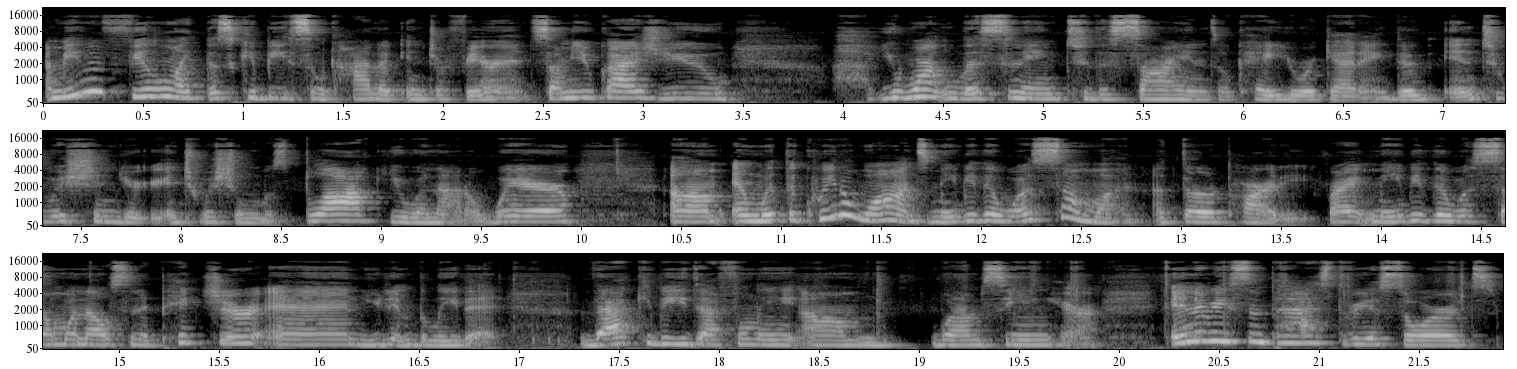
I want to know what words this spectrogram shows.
I'm even feeling like this could be some kind of interference. Some of you guys, you you weren't listening to the signs, okay, you were getting. The intuition, your intuition was blocked. You were not aware. Um, and with the Queen of Wands, maybe there was someone, a third party, right? Maybe there was someone else in a picture and you didn't believe it. That could be definitely um, what I'm seeing here. In the recent past, Three of Swords.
